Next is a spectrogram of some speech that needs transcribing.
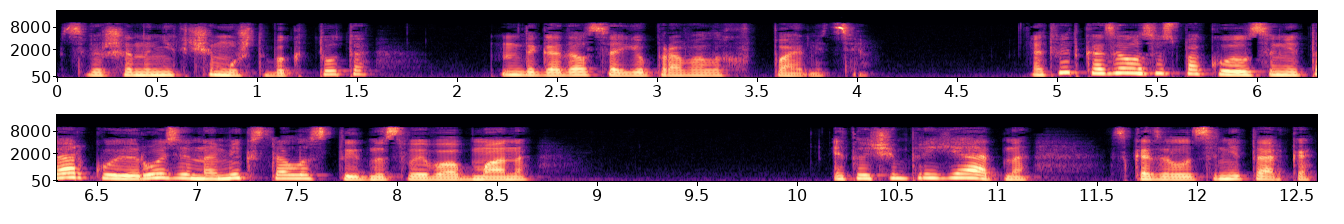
Совершенно ни к чему, чтобы кто-то догадался о ее провалах в памяти. Ответ, казалось, успокоил санитарку, и Розе на миг стало стыдно своего обмана. «Это очень приятно», — сказала санитарка.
